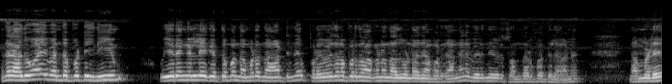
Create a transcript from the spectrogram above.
എന്നാൽ അതുമായി ബന്ധപ്പെട്ട് ഇനിയും ഉയരങ്ങളിലേക്ക് എത്തുമ്പോൾ നമ്മുടെ നാട്ടിന് പ്രയോജനപ്രദമാക്കണമെന്ന് അതുകൊണ്ടാണ് ഞാൻ പറഞ്ഞത്. അങ്ങനെ വരുന്ന ഒരു സന്ദർഭത്തിലാണ് നമ്മുടെ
